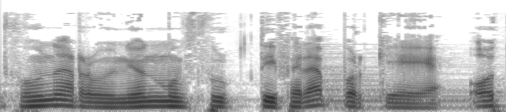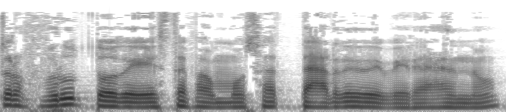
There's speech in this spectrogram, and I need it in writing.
fue una reunión muy fructífera porque otro fruto de esta famosa tarde de verano,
